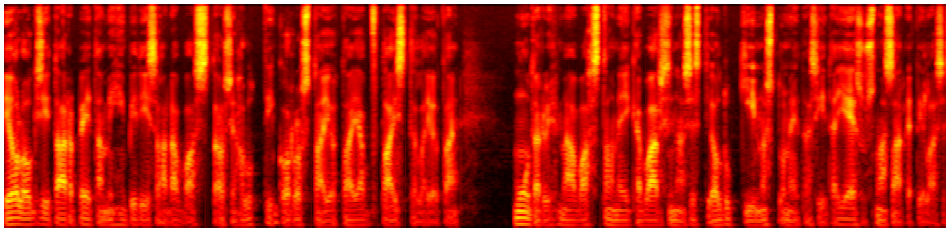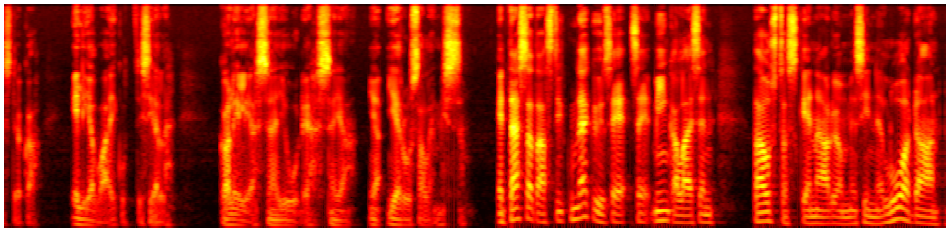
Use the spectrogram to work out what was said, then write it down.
teologisia tarpeita, mihin piti saada vastaus ja haluttiin korostaa jotain ja taistella jotain muuta ryhmää vastaan, eikä varsinaisesti oltu kiinnostuneita siitä Jeesus Nasaretilaisesta, joka Elia vaikutti siellä Galileassa ja Juudeassa ja, ja Jerusalemissa – et tässä taas niin kun näkyy se, se, minkälaisen taustaskenaarion me sinne luodaan,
